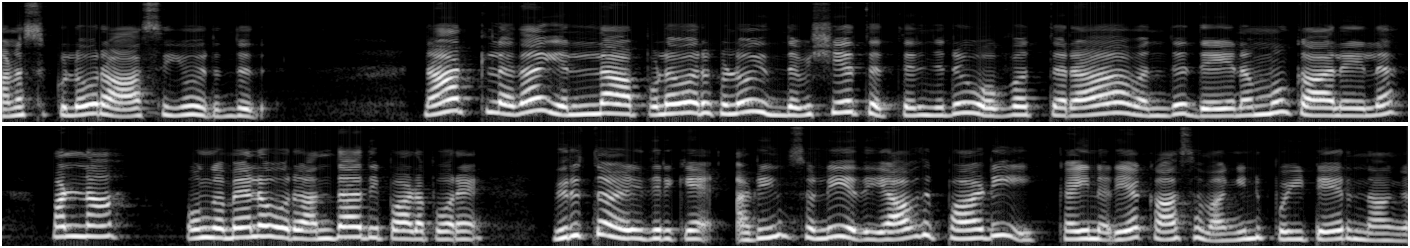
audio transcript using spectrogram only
மனசுக்குள்ளே ஒரு ஆசையும் இருந்தது. நாட்டில் தான் எல்லா புலவர்களும் இந்த விஷயத்தை தெரிஞ்சுட்டு ஒவ்வொருத்தராக வந்து தினமும் காலையில் மண்ணா உங்கள் மேலே ஒரு அந்தாதி பாட போகிறேன் விருத்தம் எழுதியிருக்கேன் அப்படின்னு சொல்லி எதையாவது பாடி கை நிறையா காசை வாங்கிட்டு போயிட்டே இருந்தாங்க.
